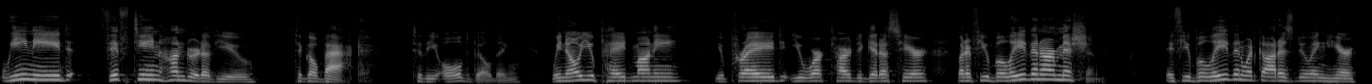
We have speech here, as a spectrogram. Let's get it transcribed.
We need 1,500 of you to go back to the old building. We know you paid money, you prayed, you worked hard to get us here, but if you believe in our mission, if you believe in what God is doing here,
